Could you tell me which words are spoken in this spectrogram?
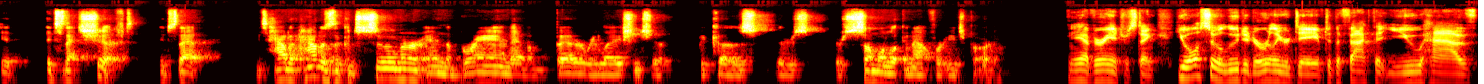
it it's that shift. It's that it's how to, how does the consumer and the brand have a better relationship because there's there's someone looking out for each party. Yeah, very interesting. You also alluded earlier, Dave, to the fact that you have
